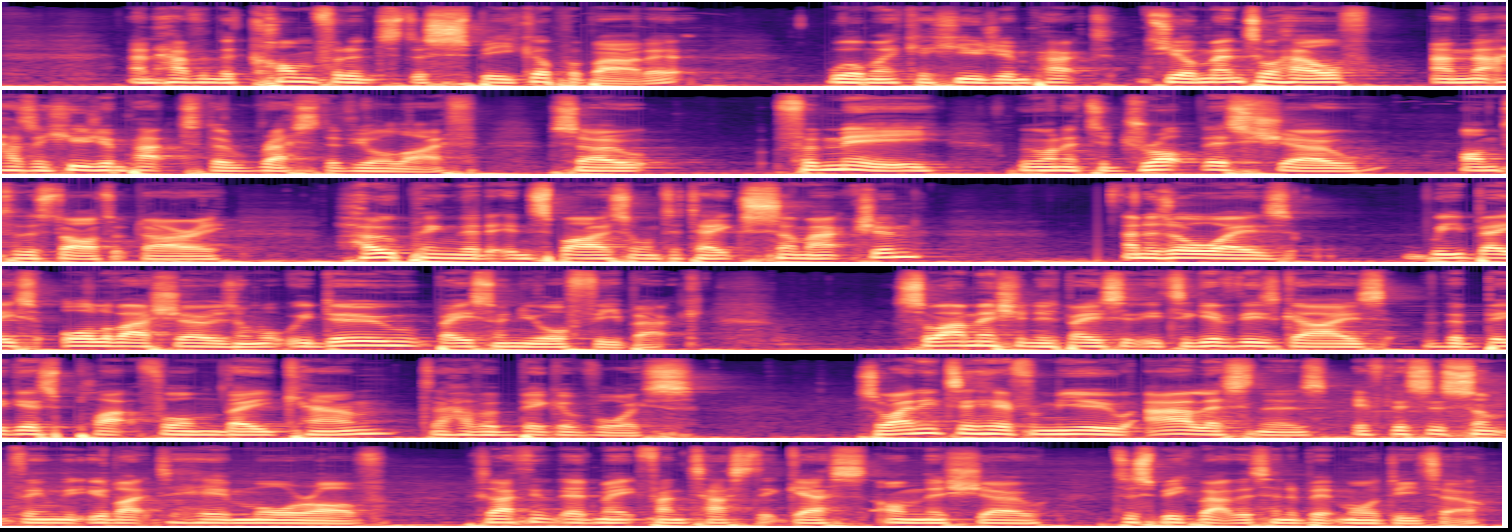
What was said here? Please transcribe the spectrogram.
and having the confidence to speak up about it will make a huge impact to your mental health, and that has a huge impact to the rest of your life. So, for me, we wanted to drop this show onto the Startup Diary, hoping that it inspires someone to take some action. And as always, we base all of our shows on what we do based on your feedback. So our mission is basically to give these guys the biggest platform they can to have a bigger voice. So I need to hear from you, our listeners, if this is something that you'd like to hear more of, because I think they'd make fantastic guests on this show to speak about this in a bit more detail.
